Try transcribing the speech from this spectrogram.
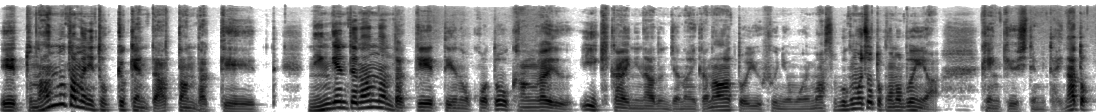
えっ、と、何のために特許権ってあったんだっけ人間って何なんだっけっていうのことを考えるいい機会になるんじゃないかなというふうに思います。僕もちょっとこの分野研究してみたいなと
